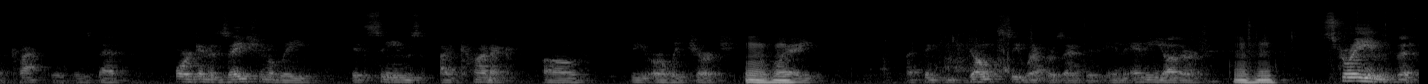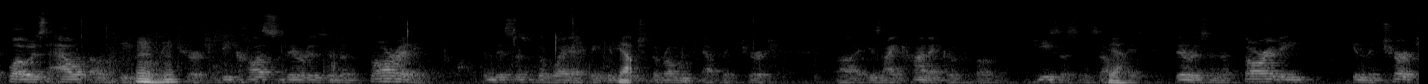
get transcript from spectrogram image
attractive is that organizationally it seems iconic of the early church in mm-hmm. a way I think you don't see represented in any other mm-hmm. Stream that flows out of the mm-hmm. early church because there is an authority. And this is the way I think in yep. which the Roman Catholic Church uh, is iconic of, of Jesus in some yeah. ways. There is an authority in the church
